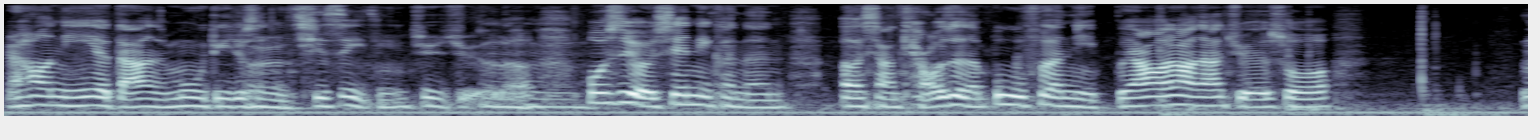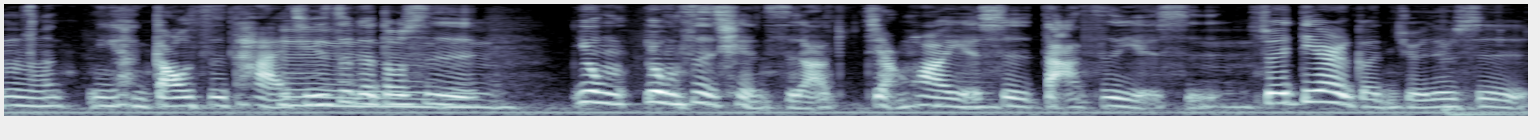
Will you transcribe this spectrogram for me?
然后你也达到你的目的，就是你其实已经拒绝了，嗯。或是有些你可能呃想调整的部分，你不要让人家觉得说。嗯，你很高姿态，其实这个都是用用字遣词啊，讲话也是，打字也是。所以第二个，你觉得就是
